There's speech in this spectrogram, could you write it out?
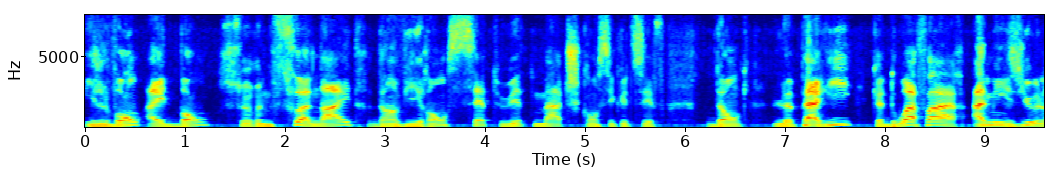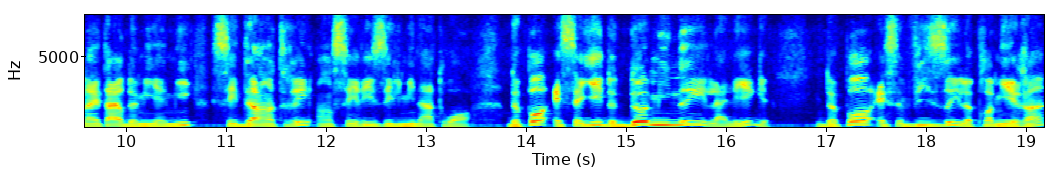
Ils vont être bons sur une fenêtre d'environ 7-8 matchs consécutifs. Donc, le pari que doit faire, à mes yeux, l'Inter de Miami, c'est d'entrer en séries éliminatoires. De ne pas essayer de dominer la Ligue, de ne pas viser le premier rang,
